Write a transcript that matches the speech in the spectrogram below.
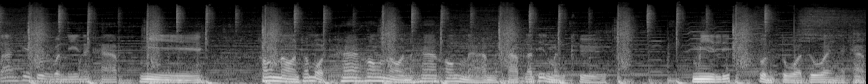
บ้านที่ดูวันนี้นะครับมี ห้องนอนทั้งหมด 5 ห้องนอน 5 ห้องน้ำนะครับ และที่สำคัญคือมีลิฟต์ส่วนตัวด้วยนะครับ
